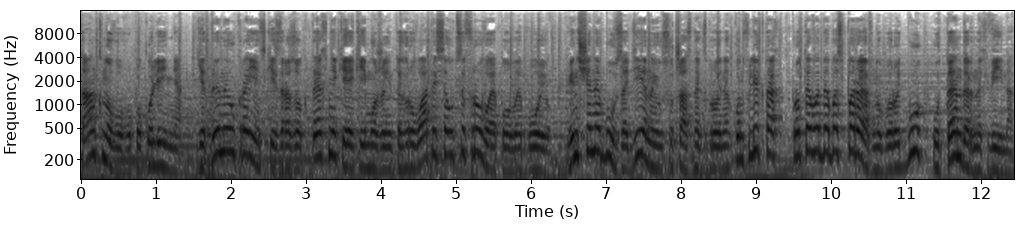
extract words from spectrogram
танк нового покоління. Єдиний український зразок техніки, який може інтегруватися у цифрове поле бою. Він ще не був задіяний у сучасних збройних конфліктах, проте веде безперервну боротьбу у тендерних війнах.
